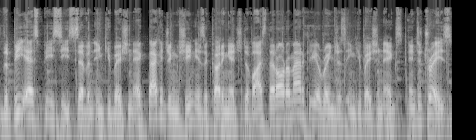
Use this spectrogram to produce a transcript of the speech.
The BSPC7 incubation egg packaging machine is a cutting-edge device that automatically arranges incubation eggs into trays.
